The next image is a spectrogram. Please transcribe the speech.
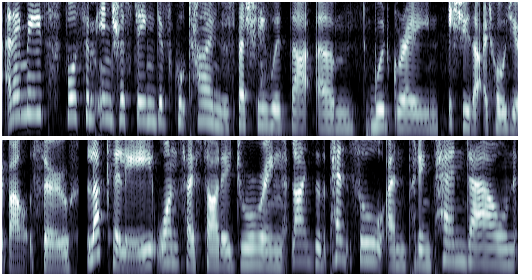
And it made for some interesting, difficult times, especially with that um, wood grain issue that I told you about. So, luckily, once I started drawing lines with a pencil and putting pen down,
